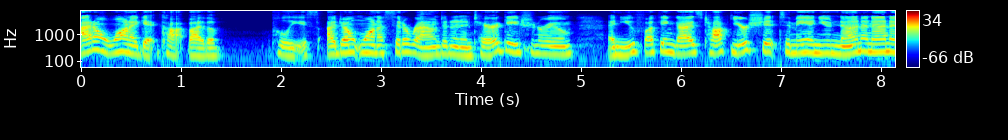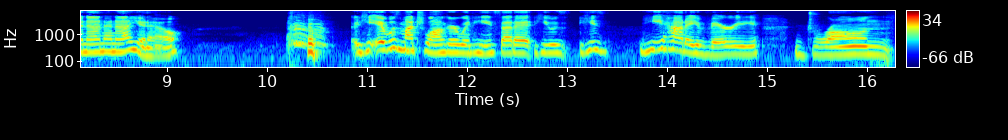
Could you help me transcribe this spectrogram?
I don't want to get caught by the police. I don't want to sit around in an interrogation room and you fucking guys talk your shit to me and you na na na na na na na, you know. he, it was much longer when he said it. He was he's he had a very drawn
